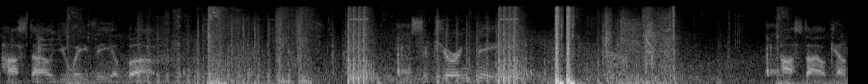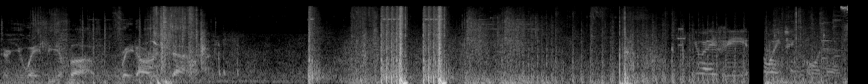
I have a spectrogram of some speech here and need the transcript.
Hostile UAV above. Securing B. Hostile counter UAV above. Radar is down. UAV awaiting orders.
